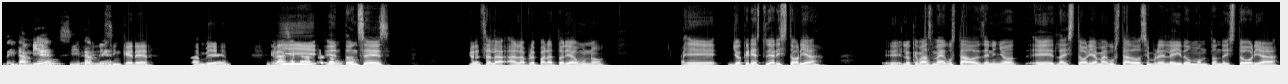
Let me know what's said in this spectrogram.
Y también, sí, también. sin querer, también. Gracias. Y, entonces, gracias a la, preparatoria 1, yo quería estudiar historia. Eh, lo que más me ha gustado desde niño es la historia, me ha gustado, siempre he leído un montón de historia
